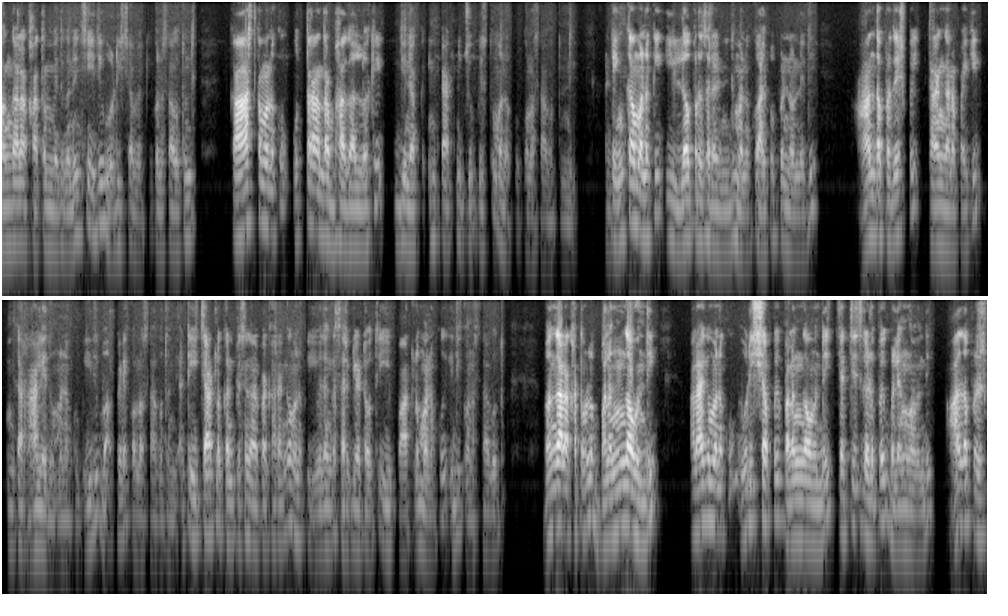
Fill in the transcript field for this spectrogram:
బంగాళాఖాతం మీదుగా నుంచి ఇది ఒడిశా వైపు కొనసాగుతుంది. కాస్త మనకు ఉత్తరాంధ్ర భాగాల్లోకి దీని యొక్క ఇంపాక్ట్ని చూపిస్తూ మనకు కొనసాగుతుంది. అంటే ఇంకా మనకి ఈ లో ప్రెషర్ అనేది మనకు అల్పపీండం అనేది ఆంధ్రప్రదేశ్పై తెలంగాణపైకి ఇంకా రాలేదు మనకు. ఇది అక్కడే కొనసాగుతుంది. అంటే ఈ చార్ట్లో కనిపిస్తున్న దాని ప్రకారంగా మనకు ఈ విధంగా సర్క్యులేట్ అవుతూ ఈ పార్ట్లో మనకు ఇది కొనసాగుతూ బంగాళాఖాతంలో బలంగా ఉంది. అలాగే మనకు ఒడిశాపై బలంగా ఉంది ఛత్తీస్గఢ్పై బలంగా ఉంది. ఆంధ్రప్రదేశ్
